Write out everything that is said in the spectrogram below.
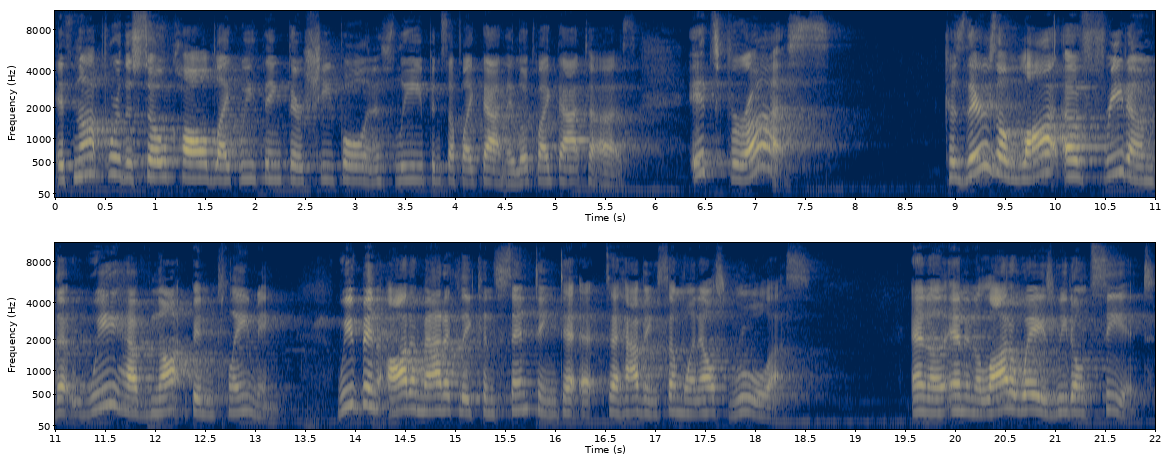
It's not for the so called, like we think they're sheeple and asleep and stuff like that, and they look like that to us. It's for us. Because there's a lot of freedom that we have not been claiming. We've been automatically consenting to, to having someone else rule us. And, uh, and in a lot of ways, we don't see it.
